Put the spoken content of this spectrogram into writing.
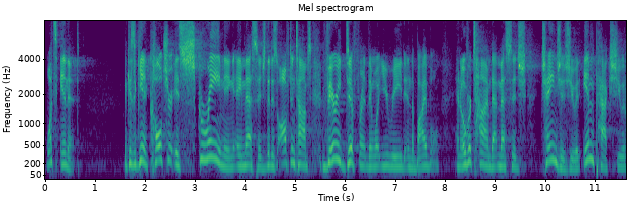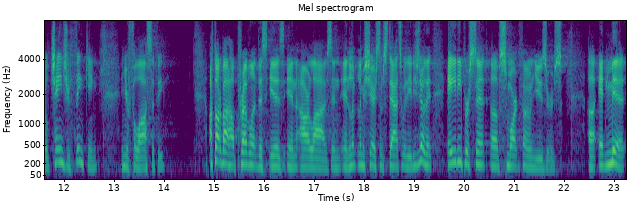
What's in it? Because again, culture is screaming a message that is oftentimes very different than what you read in the Bible. And over time, that message changes you, it impacts you, it'll change your thinking and your philosophy. I thought about how prevalent this is in our lives, and, and let, let, me share some stats with you. Did you know that 80% of smartphone users uh, admit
